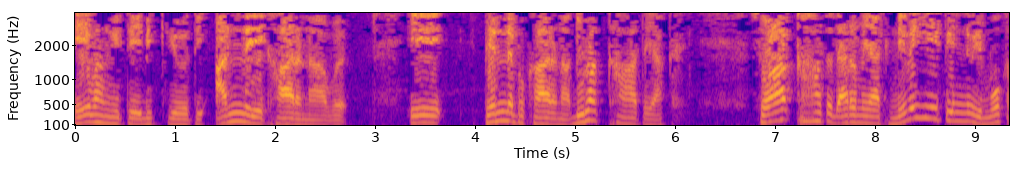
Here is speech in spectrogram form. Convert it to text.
ඒවන් හිතේ බික්කියෝති අන්න ඒ කාරණාව. ඒ පෙන්නපු කාරණා දුරක්ඛාතයක්. ස්වාක්ඛාත ධර්මයක් නෙවෙයි පෙන්වුවේ මොකක්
